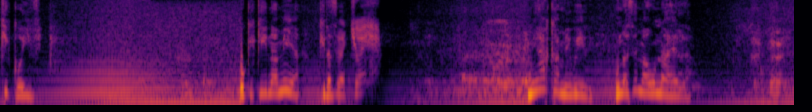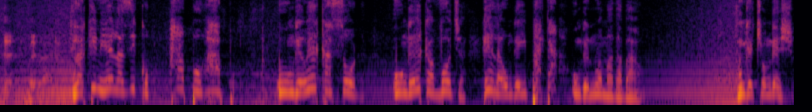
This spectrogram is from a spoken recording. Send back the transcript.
kiko hivi, ukikiinamia kinasema chwe. Miaka miwili unasema una hela, lakini hela ziko hapo hapo. Ungeweka soda, ungeweka vocha, hela ungeipata, ungenua madhabahu, ungechongesha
